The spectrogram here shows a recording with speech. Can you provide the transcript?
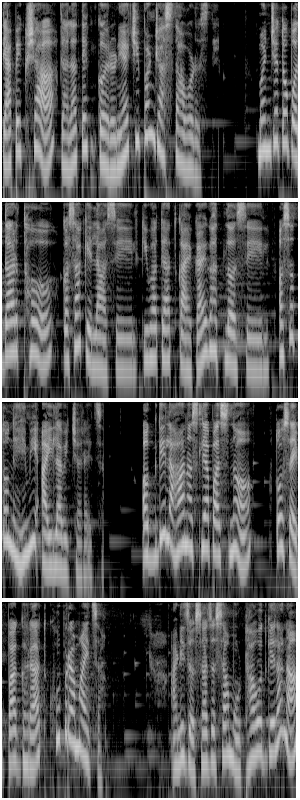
त्यापेक्षा त्याला ते करण्याची पण जास्त आवड असते. म्हणजे तो पदार्थ कसा केला असेल किंवा त्यात काय काय घातलं असेल असं तो नेहमी आईला विचारायचा. अगदी लहान असल्यापासनं तो स्वयंपाकघरात खूप रमायचा. आणि जसा जसा मोठा होत गेला ना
